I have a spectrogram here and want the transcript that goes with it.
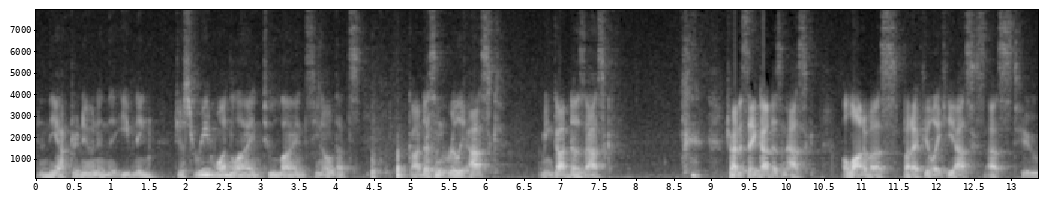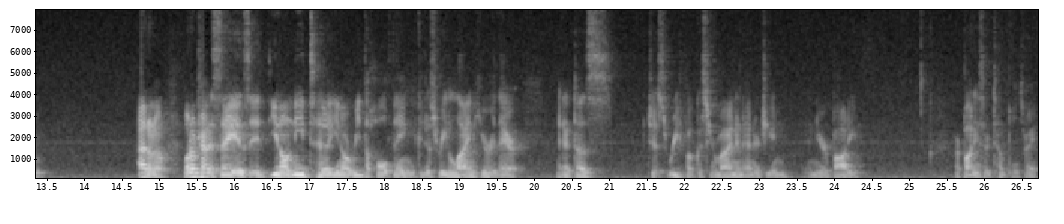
And in the afternoon and the evening, just read one line, two lines. You know, that's, God doesn't really ask, I mean, God does ask, try to say God doesn't ask a lot of us, but I feel like he asks us to, I don't know. What I'm trying to say is it, you don't need to, you know, read the whole thing. You can just read a line here or there. And it does just refocus your mind and energy in, in your body. Our bodies are temples, right?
